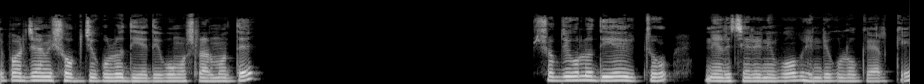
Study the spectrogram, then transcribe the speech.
এই পর্যায়ে আমি সবজিগুলো দিয়ে দেব মশলার মধ্যে। সবজিগুলো দিয়ে একটু নেড়ে চেড়ে নেব, ভেন্ডিগুলোকে আর কি।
